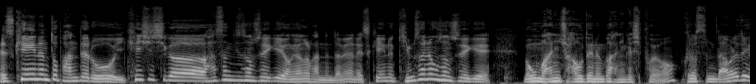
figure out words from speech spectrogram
SK는 또 반대로 이 KCC가 하승진 선수에게 영향을 받는다면 SK는 김선영 선수에게 너무 많이 좌우되는 거 아닌가 싶어요. 그렇습니다. 아무래도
